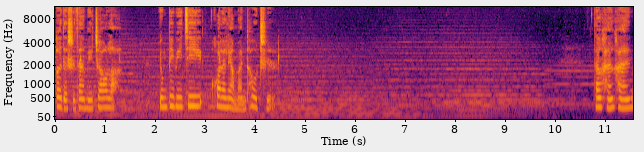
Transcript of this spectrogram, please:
饿得实在没招了，用 BB 机换了两馒头吃。当韩寒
